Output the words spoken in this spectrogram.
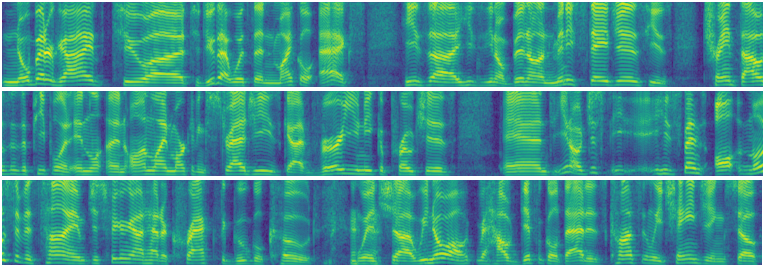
no better guy to uh, to do that with than Michael X. He's uh, he's you know been on many stages. He's trained thousands of people in, in, in online marketing strategy. He's got very unique approaches and you know just he, he, spends all most of his time just figuring out how to crack the google code which uh, we know all, how difficult that is constantly changing. So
